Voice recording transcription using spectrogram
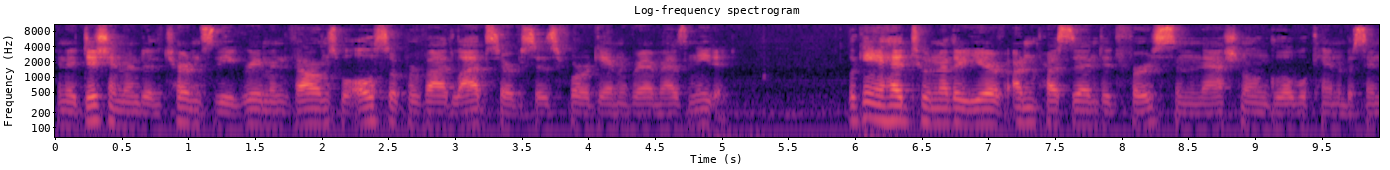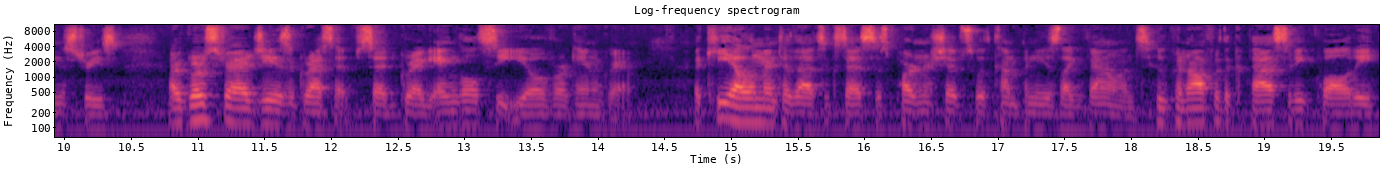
In addition, under the terms of the agreement, Valens will also provide lab services for Organigram as needed. Looking ahead to another year of unprecedented firsts in the national and global cannabis industries, our growth strategy is aggressive, said Greg Engel, CEO of Organigram. A key element of that success is partnerships with companies like Valens, who can offer the capacity, quality,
